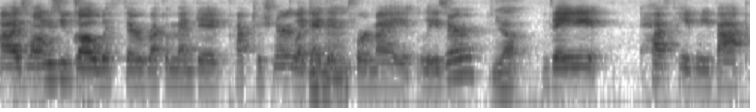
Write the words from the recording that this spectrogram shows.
as long as you go with their recommended practitioner, like I did for my laser, Yeah. they have paid me back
